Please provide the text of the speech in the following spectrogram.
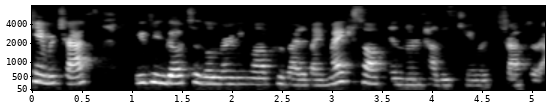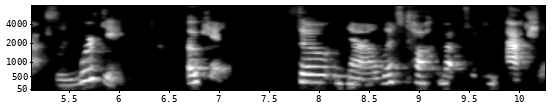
camera traps you can go to the learning lab provided by microsoft and learn how these camera traps are actually working. Okay. So now let's talk about taking action.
